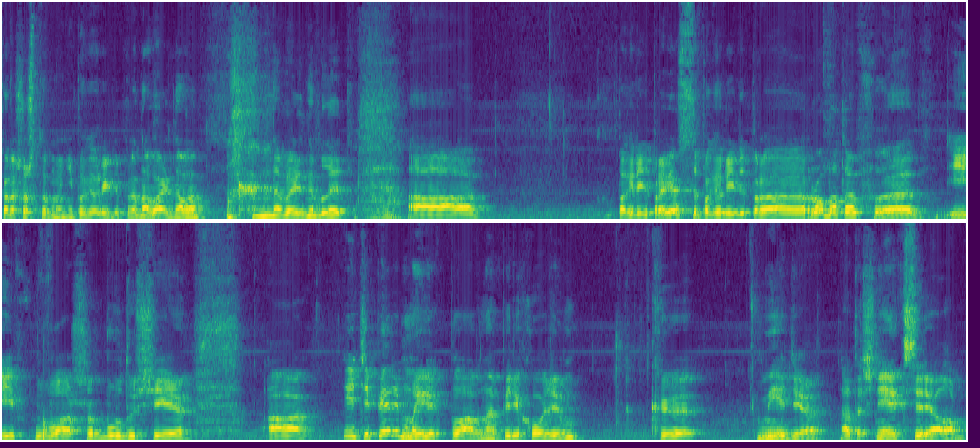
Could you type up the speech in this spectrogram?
Хорошо, что мы не поговорили про Навального. Навальный Блэд. А поговорили про версусы, поговорили про роботов э, и ваше будущее. А, и теперь мы плавно переходим к медиа, а точнее к сериалам.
